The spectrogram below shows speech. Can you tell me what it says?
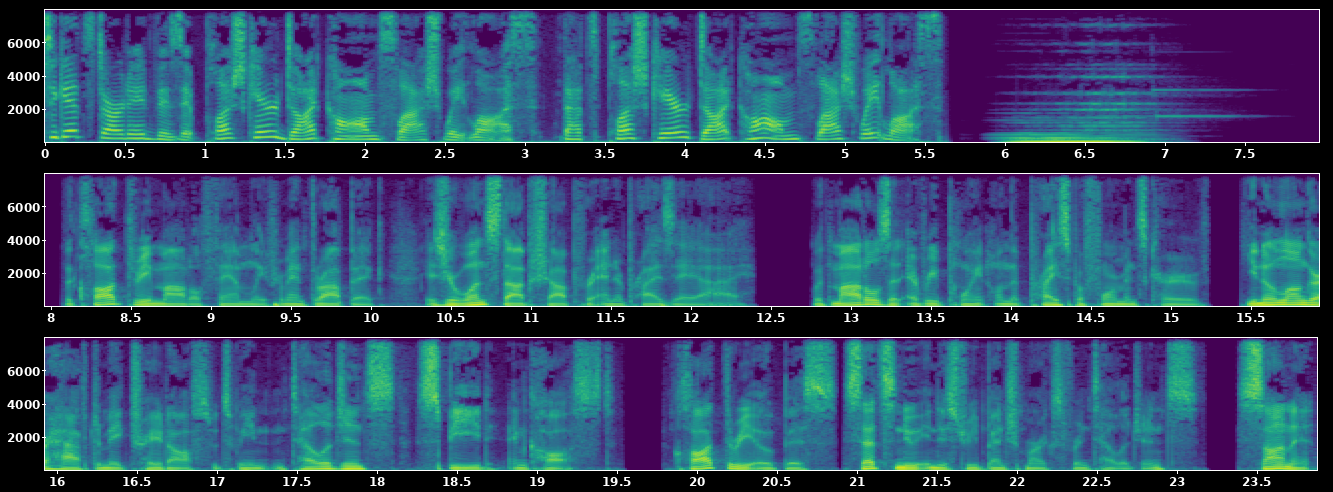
To get started, visit plushcare.com slash weight loss. That's plushcare.com slash weight loss. The Claude 3 model family from Anthropic is your one-stop shop for enterprise AI. With models at every point on the price performance curve, you no longer have to make trade offs between intelligence, speed, and cost. Claude 3 Opus sets new industry benchmarks for intelligence. Sonnet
